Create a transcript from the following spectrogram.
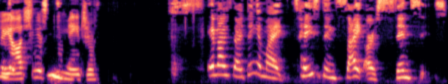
major, y'all. She is still major. And I start thinking like taste and sight are senses.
